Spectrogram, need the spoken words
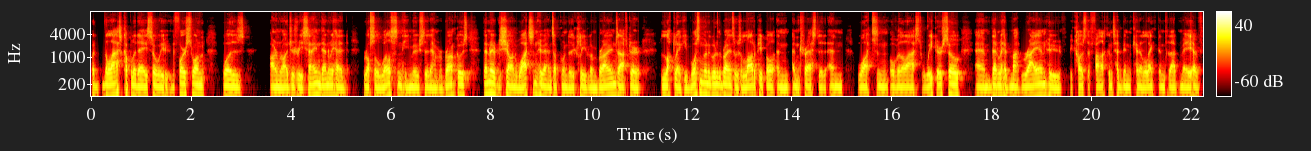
But the last couple of days, so we, the first one was Aaron Rodgers re signed, then we had Russell Wilson. He moves to the Denver Broncos. Then we have Deshaun Watson, who ends up going to the Cleveland Browns after looked like he wasn't going to go to the Browns. There was a lot of people in, interested in Watson over the last week or so. Um, then we had Matt Ryan, who, because the Falcons had been kind of linked into that, may have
